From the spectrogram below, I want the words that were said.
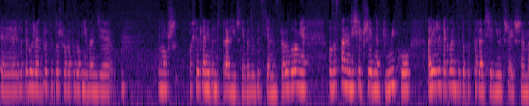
e, dlatego że jak wrócę to już prawdopodobnie będzie, no już oświetlenie wręcz tragicznie, będzie zbyt ciemne, prawdopodobnie pozostanę dzisiaj przy jednym filmiku, ale jeżeli tak będzie, to postaram się w dniu jutrzejszym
